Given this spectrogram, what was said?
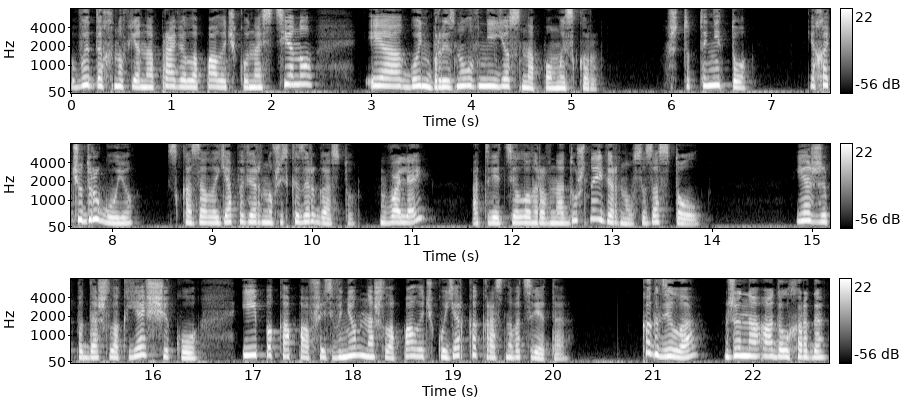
Выдохнув, я направила палочку на стену, и огонь брызнул в нее снопом искр. «Что-то не то. Я хочу другую», сказала я, повернувшись к Эзергасту. «Валяй!» — ответил он равнодушно и вернулся за стол. Я же подошла к ящику и, покопавшись в нем, нашла палочку ярко-красного цвета. «Как дела, жена Адалхарда?»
